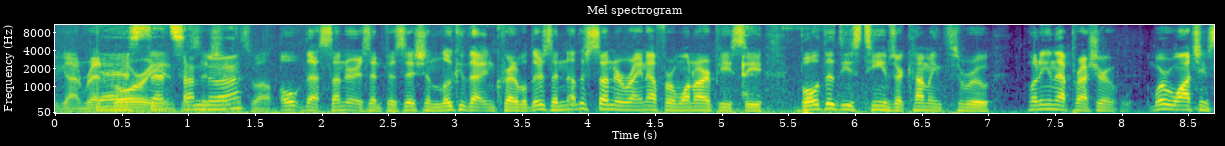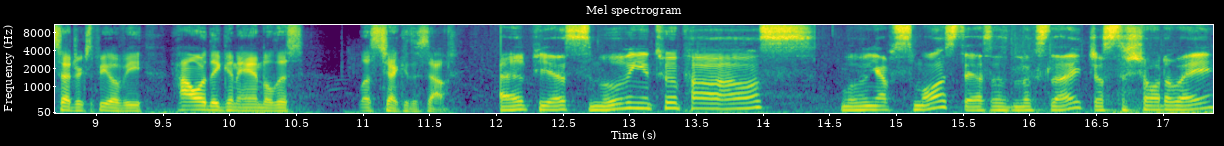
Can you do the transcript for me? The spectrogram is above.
We got Red There's Rory in position as well. Oh, that Sunder is in position. Look at that incredible. There's another Sunder right now for one RPC. Both of these teams are coming through, putting in that pressure. We're watching Cedric's POV. How are they going to handle this? Let's check this out. LPS moving into a powerhouse, moving up small stairs it looks like, just a short away.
